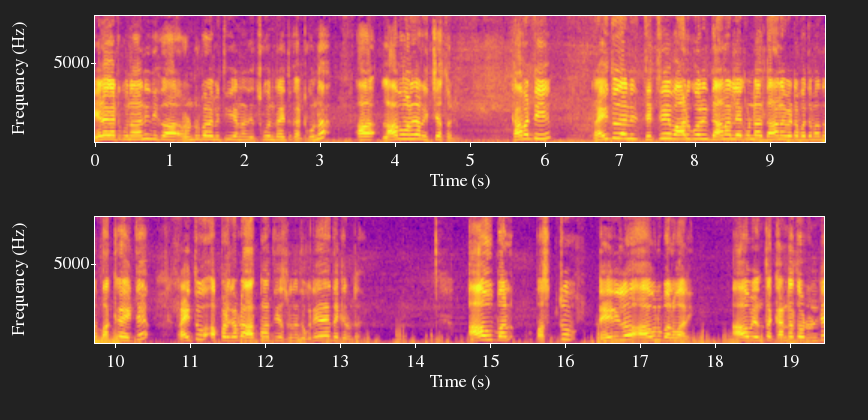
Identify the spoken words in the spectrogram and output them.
ఏడగట్టుకున్నా అని నీకు ఆ రెండు రూపాయల మిత్తి ఏమైనా తెచ్చుకొని రైతు కట్టుకున్నా ఆ లాభం అనేది అది ఇచ్చేస్తాడు. కాబట్టి రైతు దాన్ని తెచ్చి వాడుకొని దానం లేకుండా దానం పెట్టకపోతే మాత్రం బక్కగా అయితే రైతు అప్పటికప్పుడు ఆత్మహత్య చేసుకునేది ఒకటే దగ్గర ఉంటుంది. ఆవు బల్ ఫస్ట్ డైరీలో ఆవులు బలవాలి. ఆవు ఎంత కండతో ఉంటే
